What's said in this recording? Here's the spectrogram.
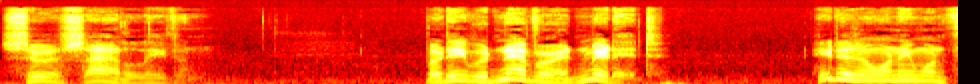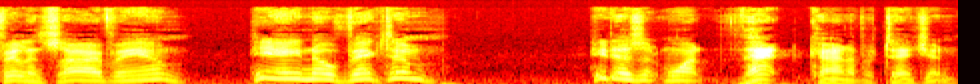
suicidal even. But he would never admit it. He doesn't want anyone feeling sorry for him. He ain't no victim. He doesn't want that kind of attention.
